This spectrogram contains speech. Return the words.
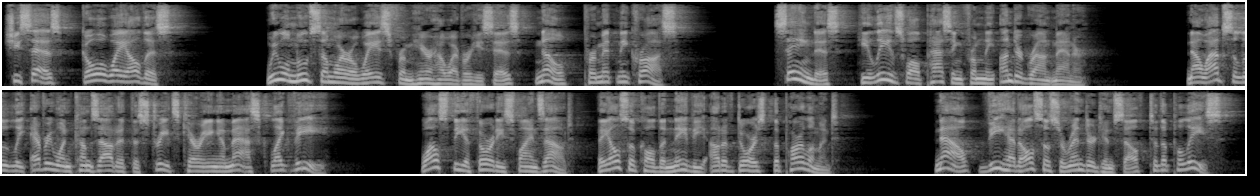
She says, go away all this. We will move somewhere a ways from here however he says, no, permit me cross. Saying this, he leaves while passing from the underground manor. Now absolutely everyone comes out at the streets carrying a mask like V. Whilst the authorities finds out, they also call the Navy out of doors the Parliament. Now, V had also surrendered himself to the police.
